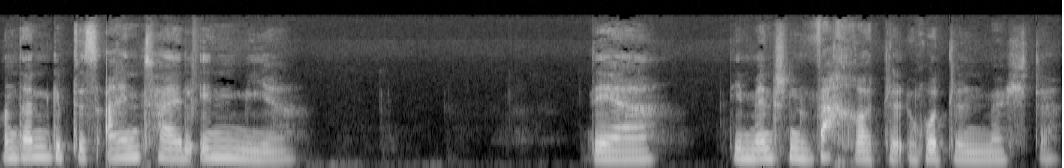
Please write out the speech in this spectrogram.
Und dann gibt es einen Teil in mir, der die Menschen wachrütteln möchte,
